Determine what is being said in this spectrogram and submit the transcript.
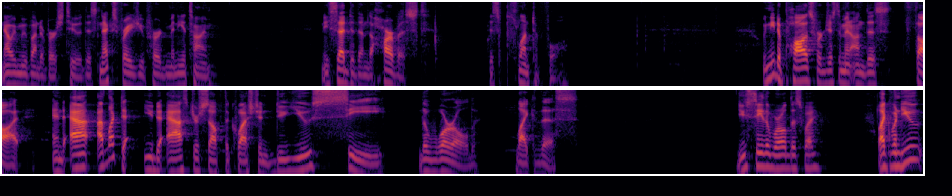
Now we move on to verse 2. This next phrase you've heard many a time. And he said to them, The harvest is plentiful. We need to pause for just a minute on this thought. And I'd like to, you to ask yourself the question Do you see the world like this? Do you see the world this way? Like when you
